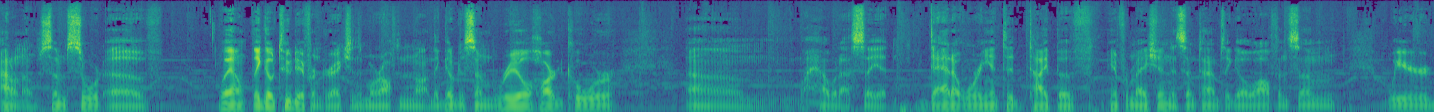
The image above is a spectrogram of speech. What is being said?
I don't know, some sort of, well, they go two different directions more often than not. They go to some real hardcore, um, how would I say it, data oriented type of information, and sometimes they go off in some weird,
